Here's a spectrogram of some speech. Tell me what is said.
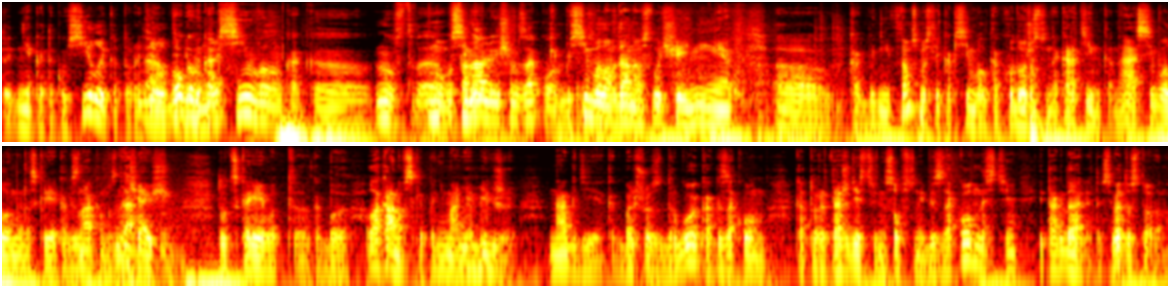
некой такой силой, которая да, делает Богом как символом, как э, ну, ну, устанавливающим символ, закон. Как бы символом в данном случае не э, как бы не в том смысле как символ, как художественная картинка, да, а символом именно скорее как знаком, означающим. Да. Тут скорее вот э, как бы лакановское понимание mm-hmm. ближе на где, как большой за другой, как закон, который тождественен собственной беззаконности и так далее. То есть в эту сторону.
